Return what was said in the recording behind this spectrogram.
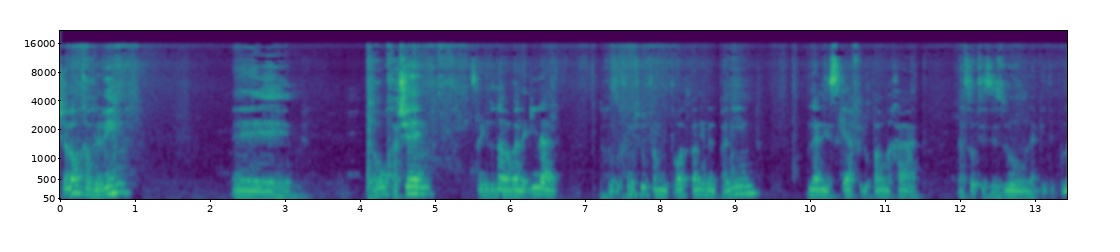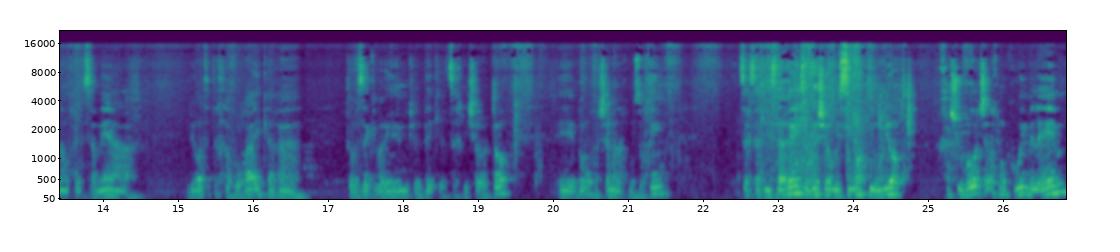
שלום חברים, אה, ברוך השם, צריך להגיד תודה רבה לגלעד, אנחנו זוכים שוב פעם להתראות פנים אל פנים, אולי אני אזכה אפילו פעם אחת לעשות איזה זום, להגיד לכולם חג שמח, לראות את החבורה היקרה, טוב זה כבר עניינים של בקר, צריך לשאול אותו, אה, ברוך השם אנחנו זוכים, צריך קצת להזדרז, עוד יש היום משימות לאומיות חשובות שאנחנו קרואים אליהן,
